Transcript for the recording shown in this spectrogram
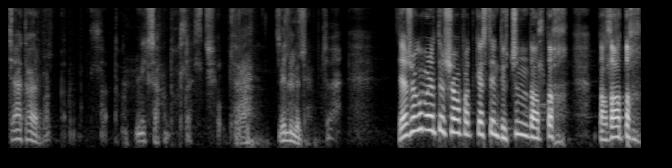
За таар нэг сайхан тоглоалч. За бэлэн бэлэн. За. За Шогомонто шоу подкастын 47 дахь 7 дахь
